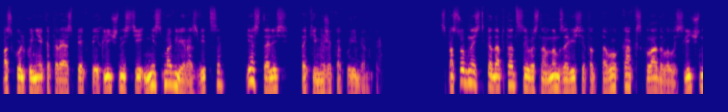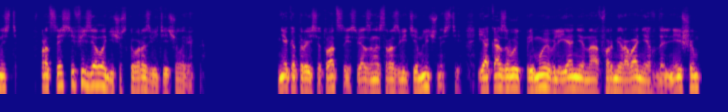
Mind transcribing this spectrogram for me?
поскольку некоторые аспекты их личности не смогли развиться и остались такими же, как у ребенка. Способность к адаптации в основном зависит от того, как складывалась личность в процессе физиологического развития человека. Некоторые ситуации связаны с развитием личности и оказывают прямое влияние на формирование в дальнейшем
